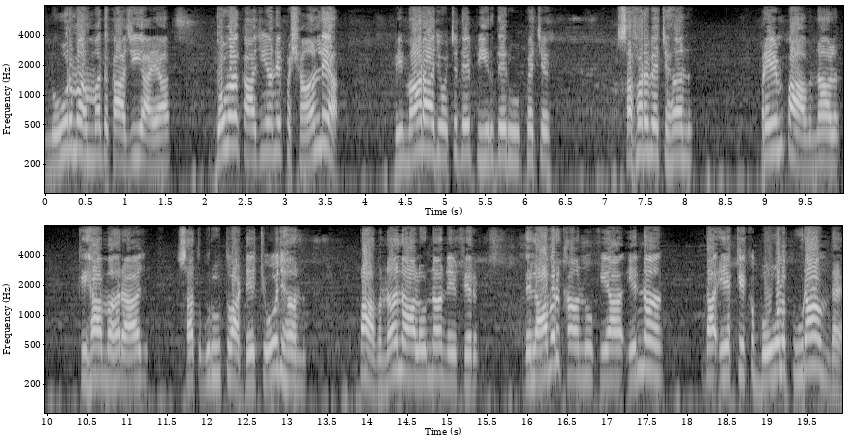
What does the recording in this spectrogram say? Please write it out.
ਨੂਰ ਮੁਹੰਮਦ ਕਾਜੀ ਆਇਆ, ਦੋਵਾਂ ਕਾਜੀਆਂ ਨੇ ਪਛਾਣ ਲਿਆ ਵੀ ਮਹਾਰਾਜ ਉੱਚ ਦੇ ਪੀਰ ਦੇ ਰੂਪ ਵਿੱਚ ਸਫ਼ਰ ਵਿੱਚ ਹਨ। ਪ੍ਰੇਮ ਭਾਵ ਨਾਲ ਕਿਹਾ, ਮਹਾਰਾਜ, ਸਤਿਗੁਰੂ ਤੁਹਾਡੇ ਚੋਜ ਹਨ। ਭਾਵਨਾ ਨਾਲ ਉਹਨਾਂ ਨੇ ਫਿਰ ਦਿਲਾਵਰ ਖਾਨ ਨੂੰ ਕਿਹਾ, ਇਹਨਾਂ ਦਾ ਇੱਕ ਇੱਕ ਬੋਲ ਪੂਰਾ ਹੁੰਦਾ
